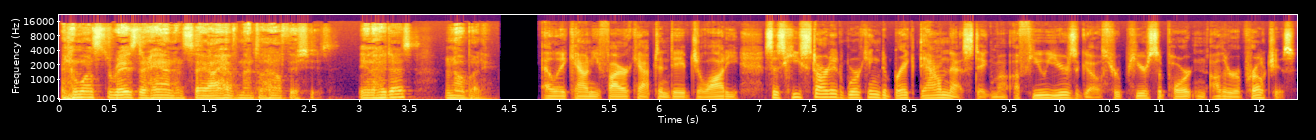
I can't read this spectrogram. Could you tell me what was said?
And who wants to raise their hand and say, I have mental health issues? You know who does? Nobody. LA County Fire Captain Dave Gelati says he started working to break down that stigma a few years ago through peer support and other approaches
